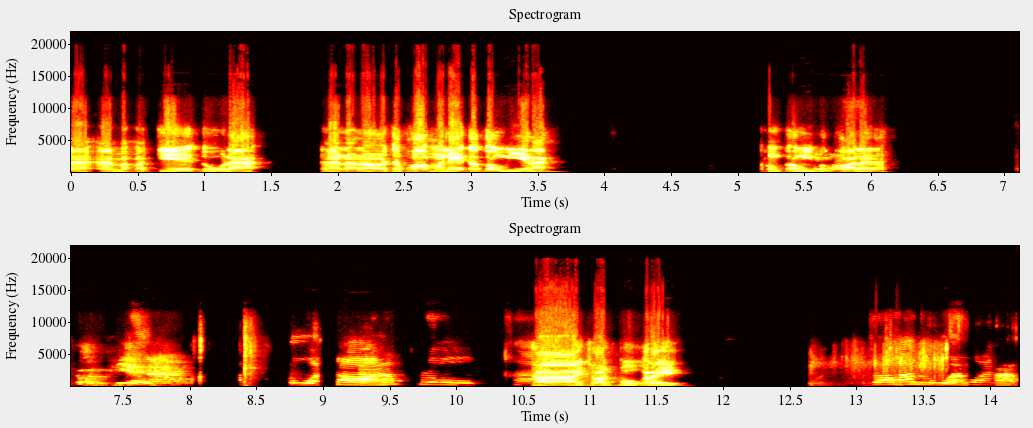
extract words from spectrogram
อ่าอ่าเมื่อเมื่อกี้ดูแล้วนะเราเราจะเพาะเมล็ดเราต้องมีอะไรต้องต้องมีอุปกรณ์อะไรนะปลูกช้อนปลูกครับใช่ช้อนปลูกอะไรอีก จอมปลวกครับ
